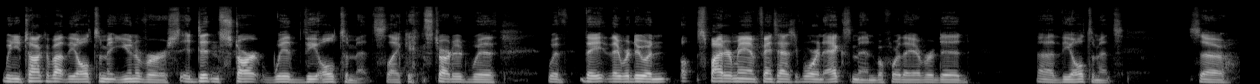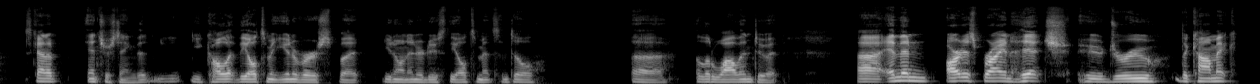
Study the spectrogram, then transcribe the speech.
when you talk about the Ultimate Universe, it didn't start with the Ultimates. Like it started with with they they were doing Spider Man, Fantastic Four, and X Men before they ever did uh, the Ultimates. So it's kind of interesting that you call it the Ultimate Universe, but you don't introduce the Ultimates until uh, a little while into it. Uh, and then artist Bryan Hitch, who drew the comic,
